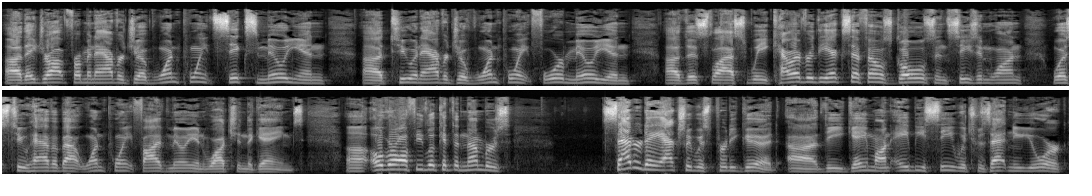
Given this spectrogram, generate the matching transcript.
Uh, they dropped from an average of 1.6 million uh, to an average of 1.4 million uh, this last week. However, the XFL's goals in season one was to have about 1.5 million watching the games. Uh, overall, if you look at the numbers, Saturday actually was pretty good. Uh, the game on ABC, which was at New York,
